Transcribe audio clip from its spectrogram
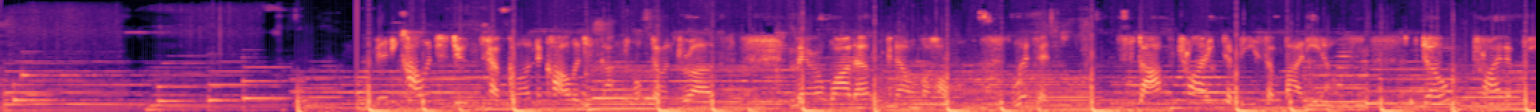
Many college students have gone to college and gotten hooked on drugs, marijuana, and alcohol. Listen, stop trying to be somebody else. Don't try to be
